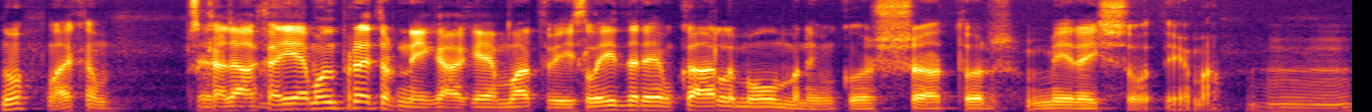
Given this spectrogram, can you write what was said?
nu, laikam, skaļākajiem un pretrunīgākajiem Latvijas līderiem, Kārlim Ulmanim, kurš ā, tur mira izsūtījumā. Mm.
